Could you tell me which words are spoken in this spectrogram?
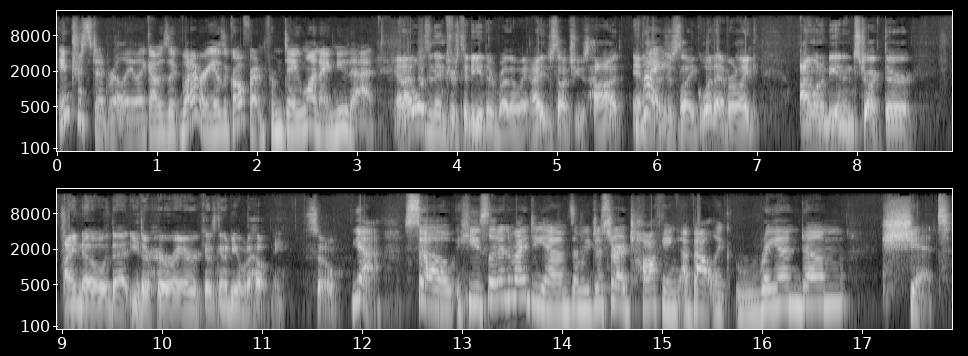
interested really. Like I was like, whatever. He has a girlfriend from day one. I knew that. And I wasn't interested either, by the way. I just thought she was hot, and I Right. was just like, whatever. Like, I want to be an instructor. I know that either her or Erica is going to be able to help me. So Yeah. So he slid into my DMs and we just started talking about like random shit.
